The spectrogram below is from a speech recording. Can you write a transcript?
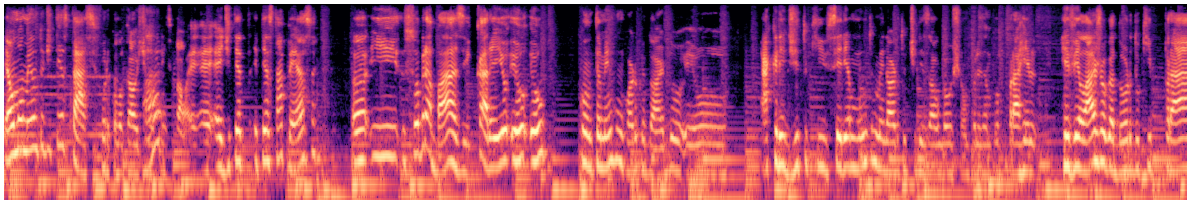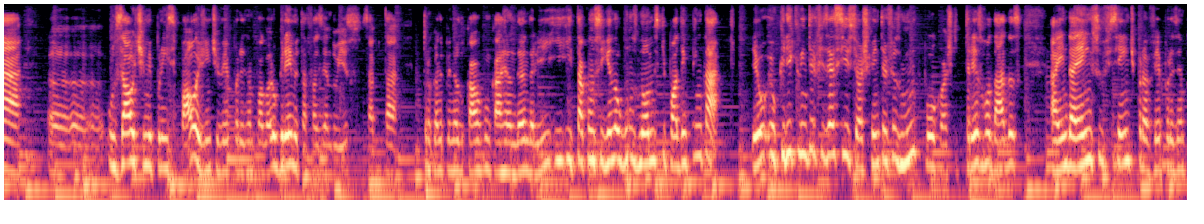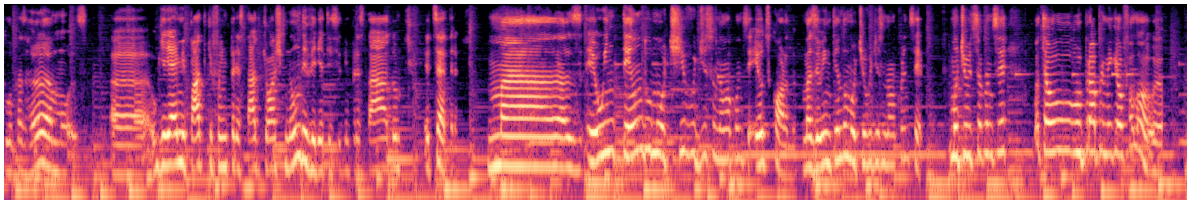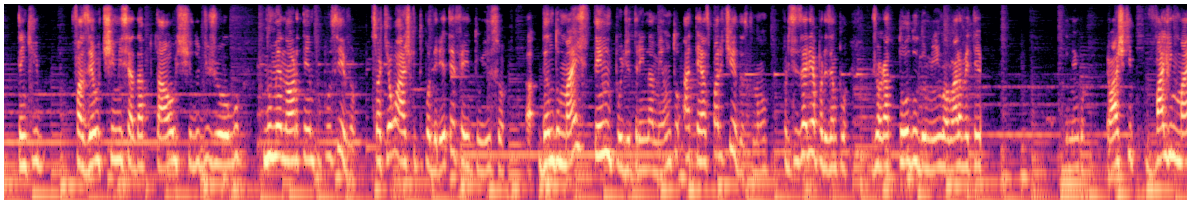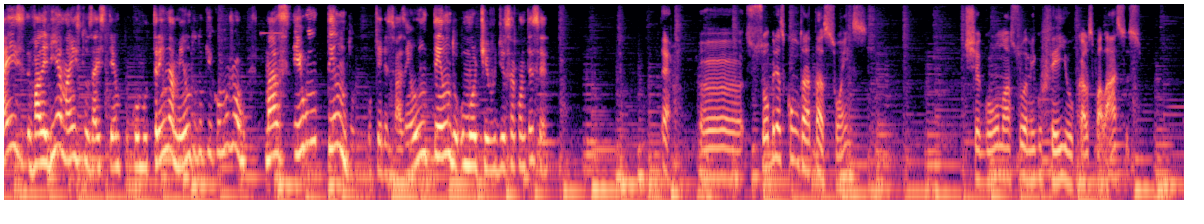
é o momento de testar, se for colocar o time ah. principal. É, é, é de te, testar a peça. Uh, e sobre a base, cara, eu, eu, eu também concordo com o Eduardo. Eu acredito que seria muito melhor tu utilizar o Galchão, por exemplo, para revelar jogador do que para uh, uh, usar o time principal. A gente vê, por exemplo, agora o Grêmio tá fazendo isso, sabe? Tá trocando o pneu do carro com o carro andando ali e, e tá conseguindo alguns nomes que podem pintar. Eu, eu queria que o Inter fizesse isso. Eu acho que o Inter fez muito pouco. Eu acho que três rodadas ainda é insuficiente para ver, por exemplo, Lucas Ramos, uh, o Guilherme Pato, que foi emprestado, que eu acho que não deveria ter sido emprestado, etc. Mas eu entendo o motivo disso não acontecer. Eu discordo, mas eu entendo o motivo disso não acontecer. O motivo disso acontecer, até o, o próprio Miguel falou, tem que fazer o time se adaptar ao estilo de jogo no menor tempo possível. Só que eu acho que tu poderia ter feito isso uh, dando mais tempo de treinamento até as partidas. Tu não precisaria, por exemplo, jogar todo domingo, agora vai ter domingo. Eu acho que vale mais, valeria mais tu usar esse tempo como treinamento do que como jogo. Mas eu entendo o que eles fazem, eu entendo o motivo disso acontecer. É. Uh, sobre as contratações, chegou o nosso amigo feio, Carlos Palacios.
